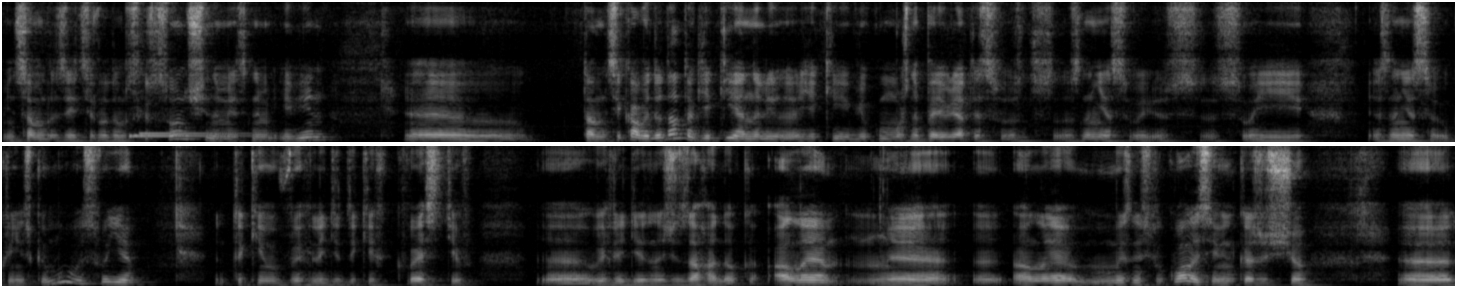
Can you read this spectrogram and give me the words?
Він сам здається родом з Херсонщини, ми з ним, і він. Е, там цікавий додаток, який, який, в якому можна перевіряти знання свої, свої знання української мови своє, таким вигляді таких квестів, е, вигляді значить, загадок. Але, е, е, але ми з ним спілкувалися, він каже, що е,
